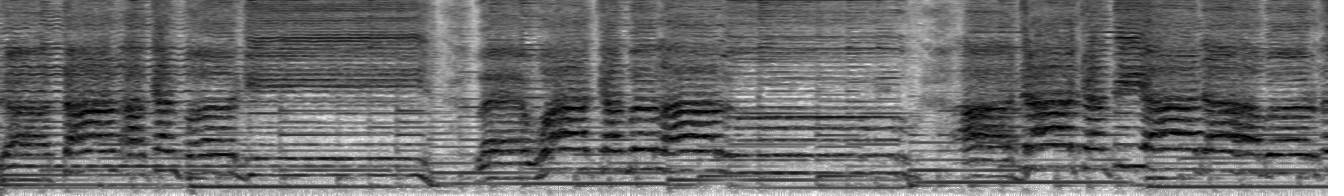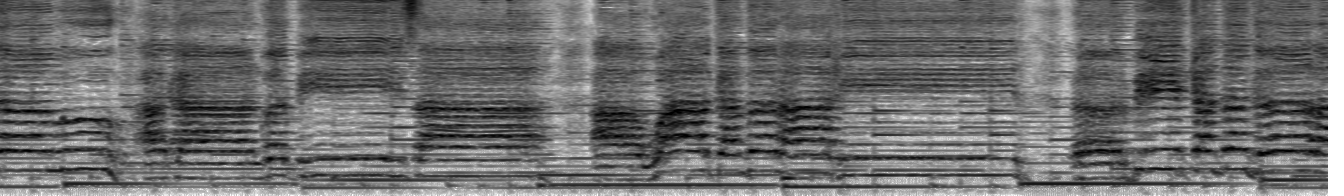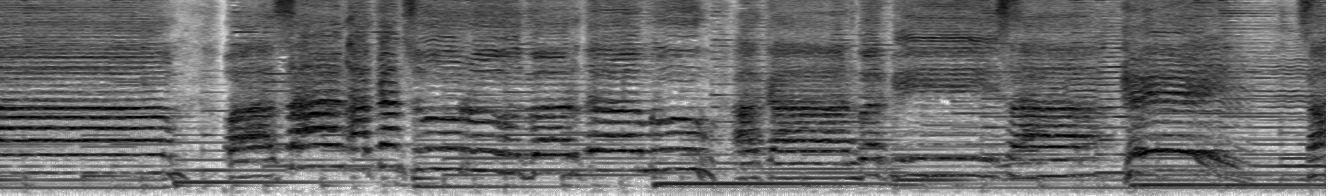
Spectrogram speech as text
akan pergi. Lewatkan berlalu. Adakan tiada bertemu. Akan berpisah. Awal kan berakhir. Terbitkan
